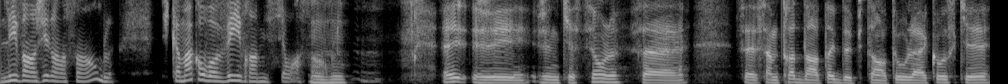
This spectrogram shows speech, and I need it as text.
l'Évangile ensemble? Puis comment qu'on va vivre en mission ensemble? Mm-hmm. Hmm. Hey, j'ai, une question, là. Ça, ça, me trotte dans la tête depuis tantôt, là, à cause que.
